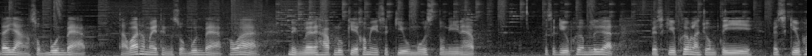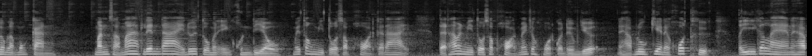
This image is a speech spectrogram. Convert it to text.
ได้อย่างสมบูรณ์แบบ ถามว่าทำไมถึงสมบูรณ์แบบ เพราะว่าหนึ่งเลยนะครับลูเกียเขามีสกิลมูสตรงนี้นะครับเป็นสกิลเพิ่มเลือด เป็นสกิลเพิ่มพลังโจมตี เป็นสกิลเพิ่มพลังป้องกัน มันสามารถเล่นได้ด้วยตัวมันเองคนเดียว ไม่ต้องมีตัวซัพพอร์ตก็ได้ แต่ถ้ามันมีตัวซัพพอร์ตแม่งจะโหดกว่าเดิมเยอะนะครับลูเกียเนี่ยโคตรถึก ตีก็แรงนะครับ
